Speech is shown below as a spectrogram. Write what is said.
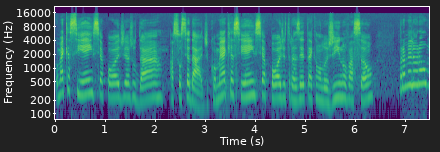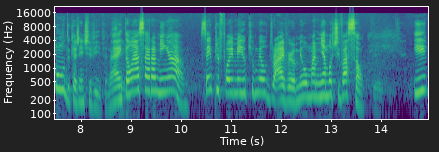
como é que a ciência pode ajudar a sociedade, como é que a ciência pode trazer tecnologia e inovação para melhorar o mundo que a gente vive, né? Então essa era a minha, sempre foi meio que o meu driver, a meu, minha motivação. Sim. E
